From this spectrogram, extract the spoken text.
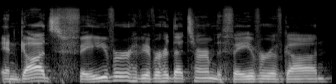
And God's favor, have you ever heard that term, the favor of God?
